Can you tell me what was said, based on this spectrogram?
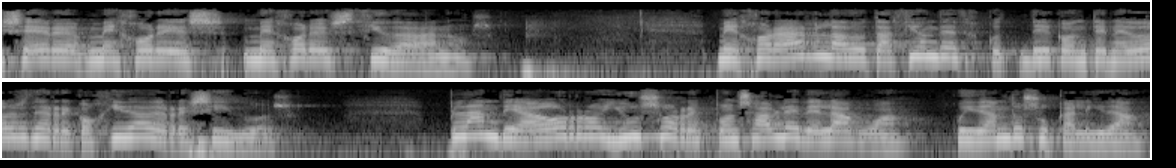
ser mejores, mejores, ciudadanos. Mejorar la dotación de contenedores de recogida de residuos. Plan de ahorro y uso responsable del agua, cuidando su calidad.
